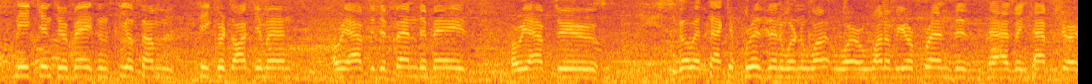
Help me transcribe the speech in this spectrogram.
sneak into a base and steal some secret documents, or you have to defend the base, or you have to go attack a prison where one, where one of your friends is has been captured.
